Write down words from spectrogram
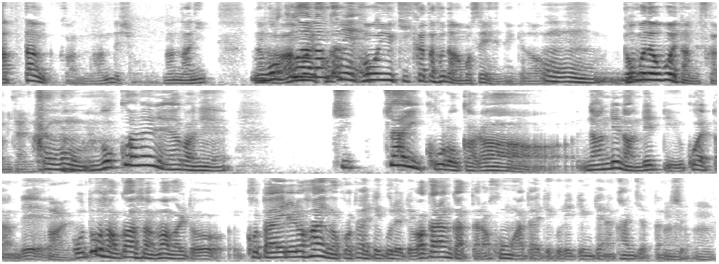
なったんかなんでしょうねな何？なんか僕あんまりはなんかねこここういう聞き方普段あんませえへんねんけど、うんうん、どこで覚えたんですか？みたいな、うんうん、僕はねなんかねちっちゃい頃からなんでなんでっていう子やったんで、はい。お父さんお母さんは割と答えれる範囲は答えてくれて分からんかったら本を与えてくれてみたいな感じだったんですよ。うん。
